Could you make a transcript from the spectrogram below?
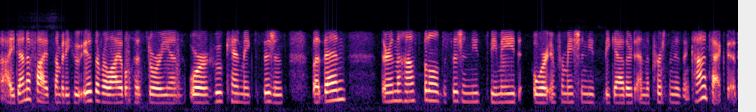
identified somebody who is a reliable historian or who can make decisions, but then they're in the hospital, decision needs to be made or information needs to be gathered, and the person isn't contacted.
